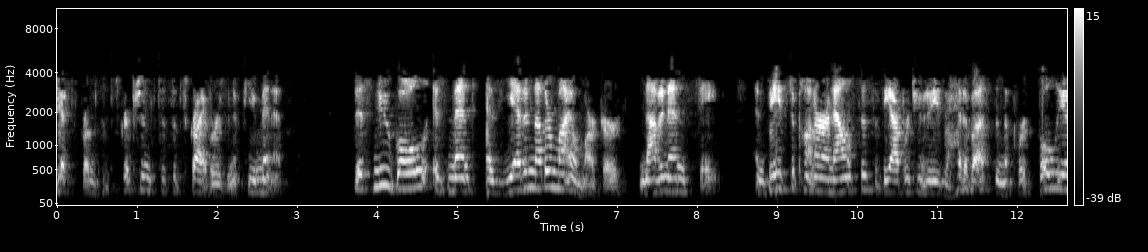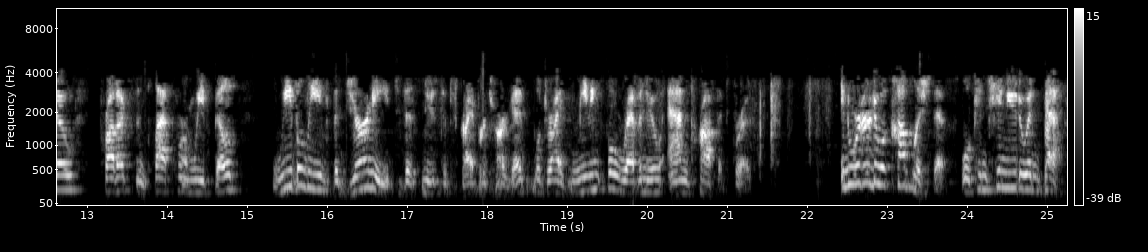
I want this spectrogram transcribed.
shift from subscriptions to subscribers in a few minutes. This new goal is meant as yet another mile marker, not an end state. And based upon our analysis of the opportunities ahead of us in the portfolio, products, and platform we've built, we believe the journey to this new subscriber target will drive meaningful revenue and profit growth. In order to accomplish this, we'll continue to invest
